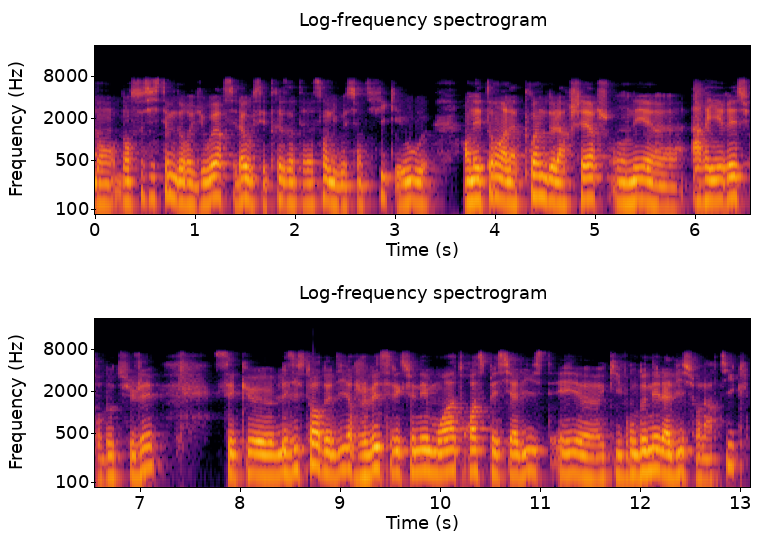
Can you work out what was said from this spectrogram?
dans, dans ce système de reviewer, c'est là où c'est très intéressant au niveau scientifique et où, en étant à la pointe de la recherche, on est arriéré sur d'autres sujets. C'est que les histoires de dire je vais sélectionner moi trois spécialistes et qui vont donner l'avis sur l'article,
